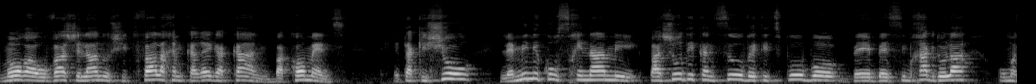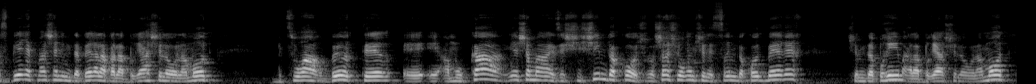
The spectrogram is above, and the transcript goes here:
מור האהובה שלנו, שיתפה לכם כרגע כאן בקומנטס את הקישור למיני קורס חינמי, פשוט תיכנסו ותצפו בו בשמחה גדולה, הוא מסביר את מה שאני מדבר עליו, על הבריאה של העולמות, בצורה הרבה יותר אה, אה, עמוקה, יש שם איזה 60 דקות, שלושה שיעורים של 20 דקות בערך, שמדברים על הבריאה של העולמות,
